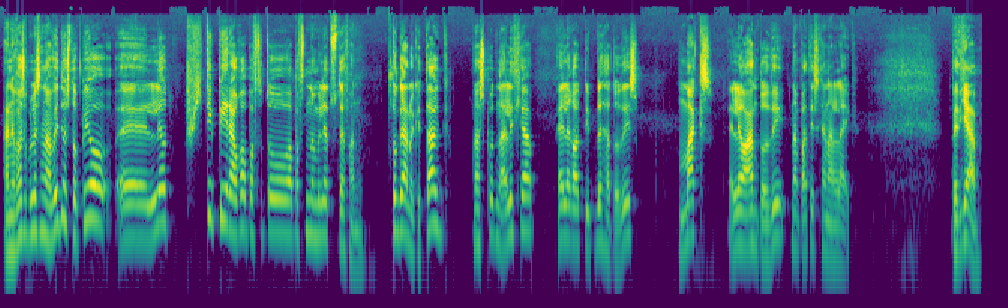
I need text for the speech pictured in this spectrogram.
Ανεβάζω που ένα βίντεο στο οποίο ε, λέω τι πήρα εγώ από, αυτό το, από αυτήν την ομιλία του Στέφανου. Τον κάνω και tag, να σου πω την αλήθεια, έλεγα ότι δεν θα το δεις. Max, ε, λέω αν το δει, να πατήσεις κανένα like. Παιδιά,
